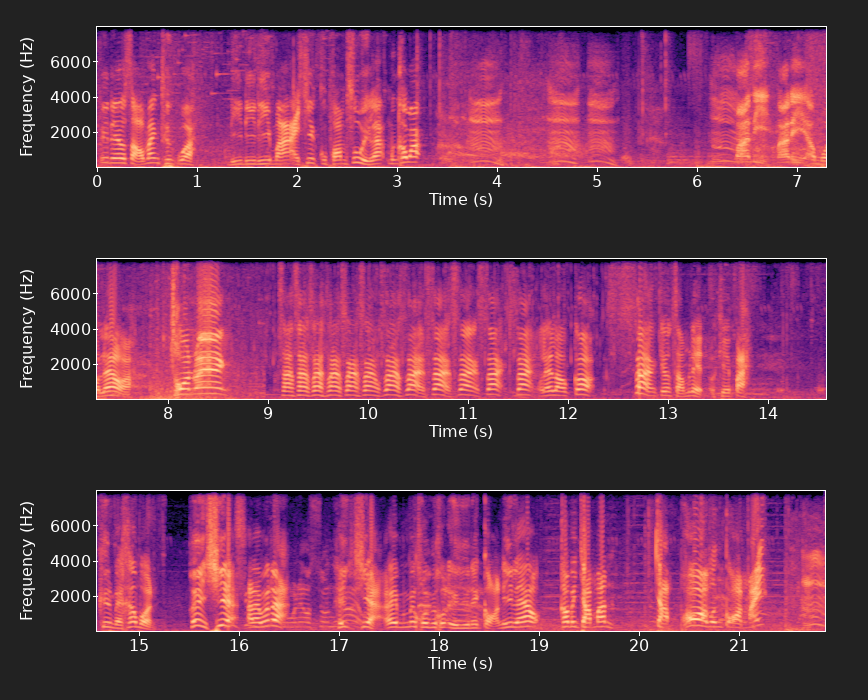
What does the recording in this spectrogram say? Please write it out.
ไอ้ไดโนเสาร์แม่งถึกว่ะ ดีดีดีมาไอ้เขี้ยกูพร้อมสู้อีกแล้วมึงเข้ามาอืมอืมอืมอืมมาดิมาดิเอาหมดแล้วอะชนแม่งสร้างสร้างสร้างสร้างสร้างสร้างสร้างสร้างสร้างสร้างสร้างสร้างแล้วเราก็สร้างจนสำเร็จโอเคไปขึ้นไปข้างบนเฮ้ยเชี่ยอะไรวะน่ะเฮ้ยเชี่ยเฮ้ยมันไม่ควรมีคนอื่นอยู่ในเกาะนี้แล้ว เข้าไปจับมันจับพ่อมึงก่อนไหมอืม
